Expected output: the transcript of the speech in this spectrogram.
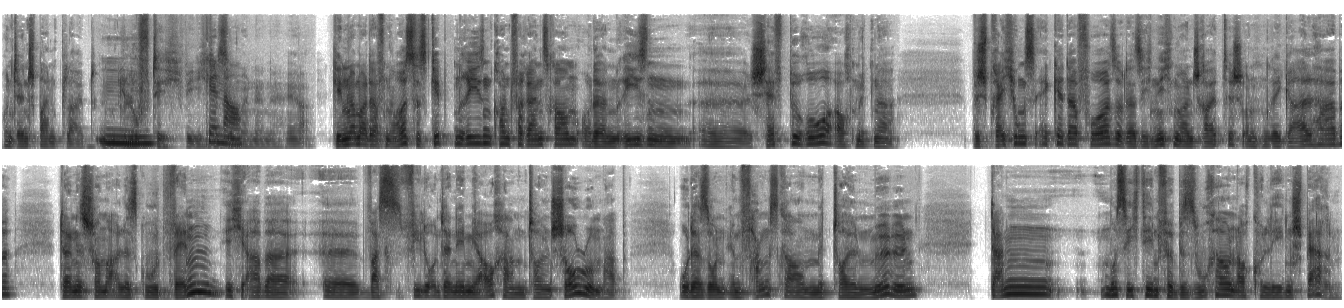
Und entspannt bleibt und luftig, wie ich das Genau. immer nenne. Ja. Gehen wir mal davon aus, es gibt einen riesen Konferenzraum oder ein riesen äh, Chefbüro, auch mit einer Besprechungsecke davor, so dass ich nicht nur einen Schreibtisch und ein Regal habe, dann ist schon mal alles gut. Wenn ich aber, äh, was viele Unternehmen ja auch haben, einen tollen Showroom habe oder so einen Empfangsraum mit tollen Möbeln, dann muss ich den für Besucher und auch Kollegen sperren.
